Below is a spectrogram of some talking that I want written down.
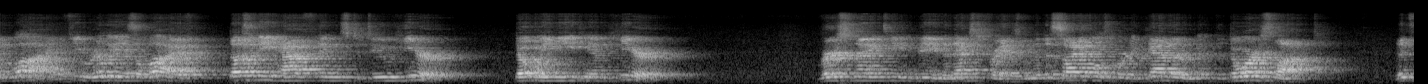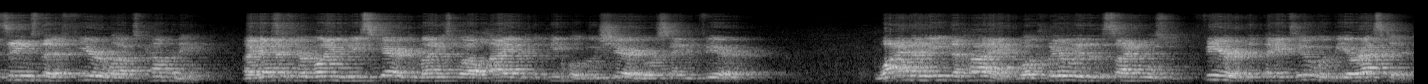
and why? If he really is alive, doesn't he have things to do here? Don't we need him here? Verse 19b, the next phrase, when the disciples were together with the doors locked, it seems that fear loves company. I guess if you're going to be scared, you might as well hide with the people who share your same fear. Why the need to hide? Well, clearly the disciples feared that they too would arrested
